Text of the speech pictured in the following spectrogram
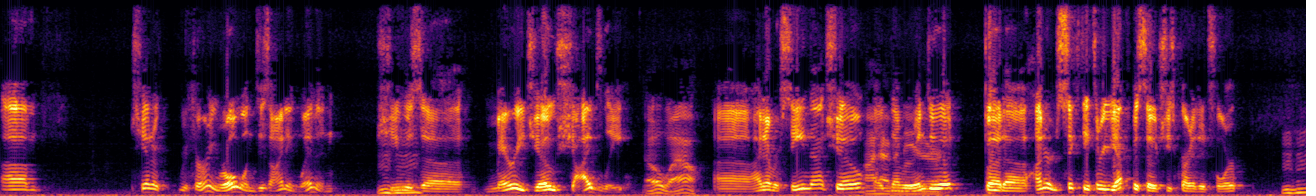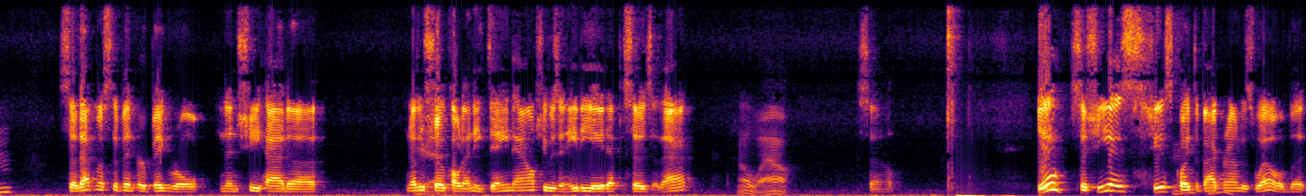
um, she had a recurring role in designing women. She Mhm. was uh, Mary Jo Shively. Oh wow. Uh, I never seen that show. I I'm haven't never either. into it. But uh, 163 episodes she's credited for. Mm-hmm. So that must have been her big role. And then she had uh, another Yeah. show called Any Day Now. She was in 88 episodes of that. Oh wow. So yeah, so she has she has quite the background as well. But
